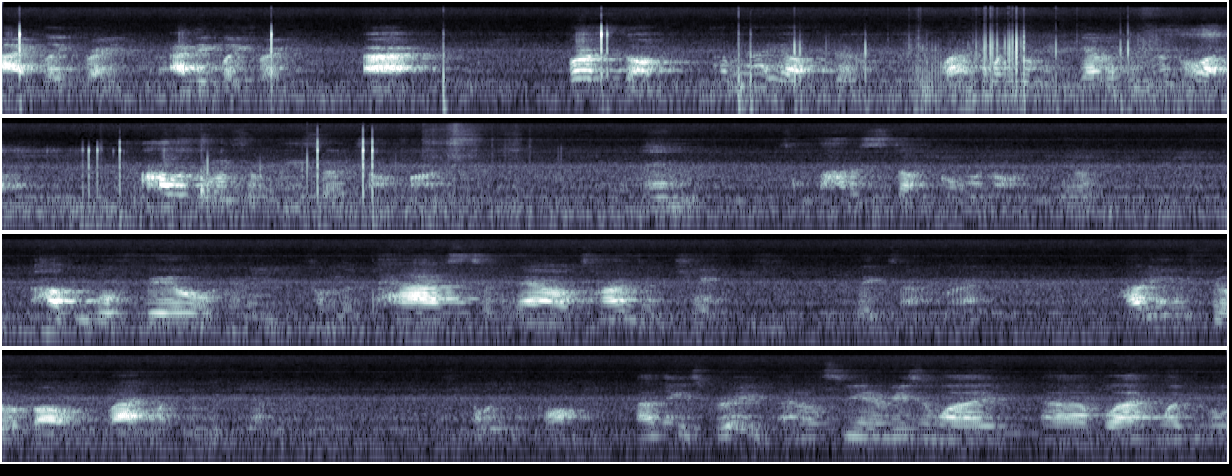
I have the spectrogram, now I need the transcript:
I think. All right. First off, tell me how y'all feel. Why can't we be together? Because look what? I was doing some research online, and there's a lot of stuff going on. You know, how people feel, and from the past to now, times have changed, big time, right? How do you feel about black and white people together? What do you, Paul? I think it's great. I don't see any reason why uh, black and white people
